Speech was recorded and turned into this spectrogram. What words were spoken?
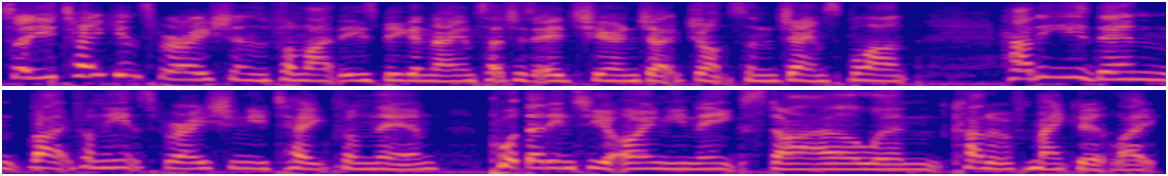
So you take inspiration from like these bigger names such as Ed Sheeran, Jack Johnson, James Blunt. How do you then, like, from the inspiration you take from them, put that into your own unique style and kind of make it like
